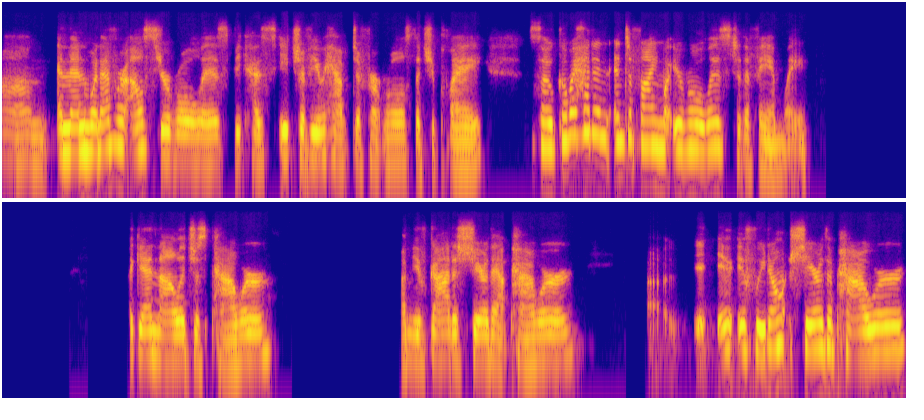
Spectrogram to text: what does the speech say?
Um, and then whatever else your role is, because each of you have different roles that you play. So go ahead and, and define what your role is to the family. Again, knowledge is power. Um, you've got to share that power. Uh, if we don't share the power,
